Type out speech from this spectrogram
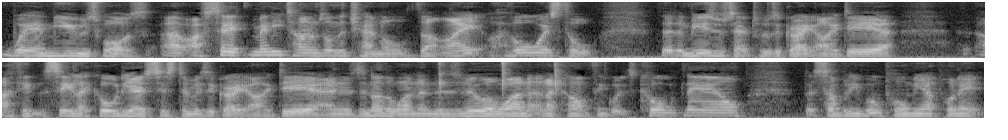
where Muse was. Uh, I've said many times on the channel that I have always thought that the Muse receptor was a great idea. I think the Sea Lake audio system is a great idea, and there's another one, and there's a newer one, and I can't think what it's called now, but somebody will pull me up on it.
